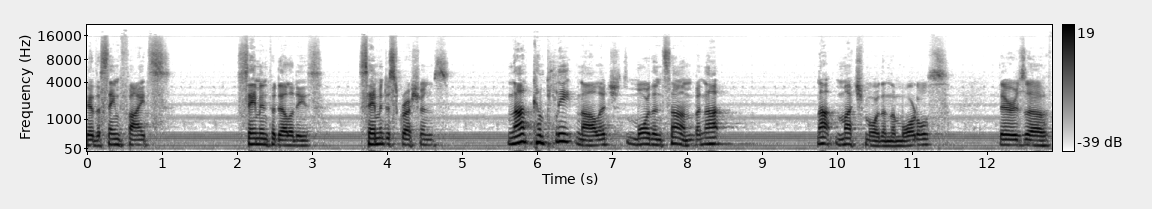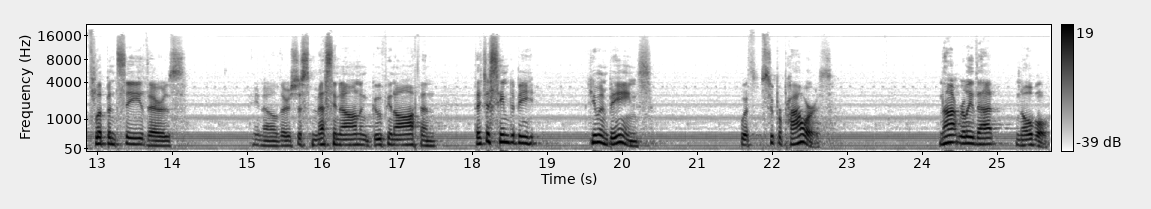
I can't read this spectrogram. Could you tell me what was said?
They have the same fights, same infidelities, same indiscretions, not complete knowledge, more than some, but not, not much more than the mortals. There's a flippancy, there's, you know, there's just messing on and goofing off, and they just seem to be human beings with superpowers. Not really that noble.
